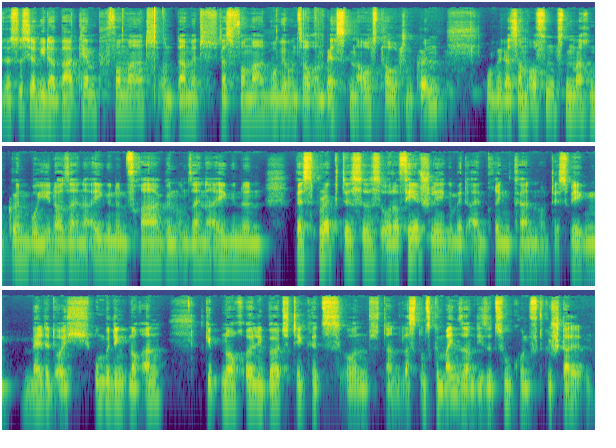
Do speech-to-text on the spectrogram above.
Das ist ja wieder Barcamp-Format und damit das Format, wo wir uns auch am besten austauschen können, wo wir das am offensten machen können, wo jeder seine eigenen Fragen und seine eigenen Best Practices oder Fehlschläge mit einbringen kann. Und deswegen meldet euch unbedingt noch an. Es gibt noch Early Bird Tickets und dann lasst uns gemeinsam diese Zukunft gestalten.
